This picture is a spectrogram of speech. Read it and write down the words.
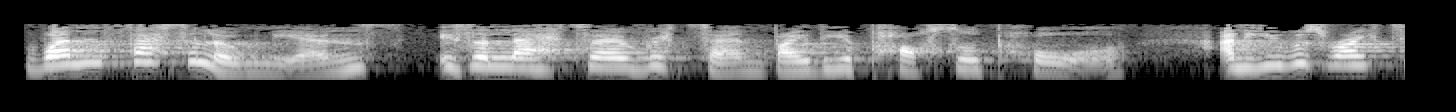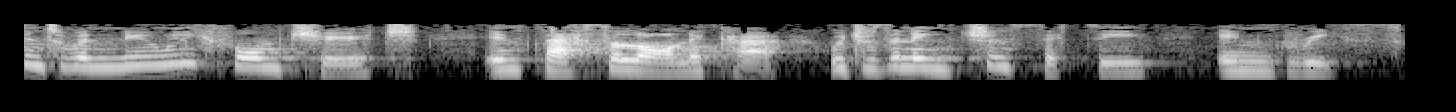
1 Thessalonians is a letter written by the Apostle Paul, and he was writing to a newly formed church in Thessalonica, which was an ancient city in Greece.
